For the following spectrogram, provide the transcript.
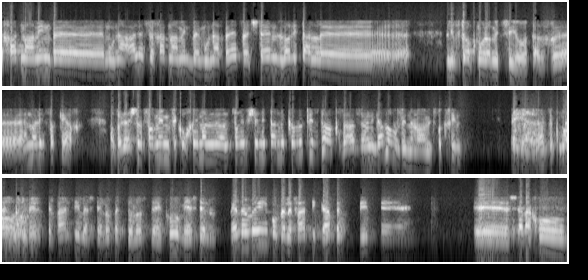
אחד מאמין באמונה א', אחד מאמין באמונה ב', ואת שתיהן לא ניתן ל- לבדוק מול המציאות, אז אה, אין מה להתווכח. אבל יש לפעמים ויכוחים על, על דברים שניתן בקלות לבדוק, ואז אני גם לא מבין על מה מתווכחים. זה כמו... מה שאתה אומר רלוונטי לשאלות הגדולות ביקום, יש לנו מנורים, הוא רלוונטי גם בנושאים אה, אה, שאנחנו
